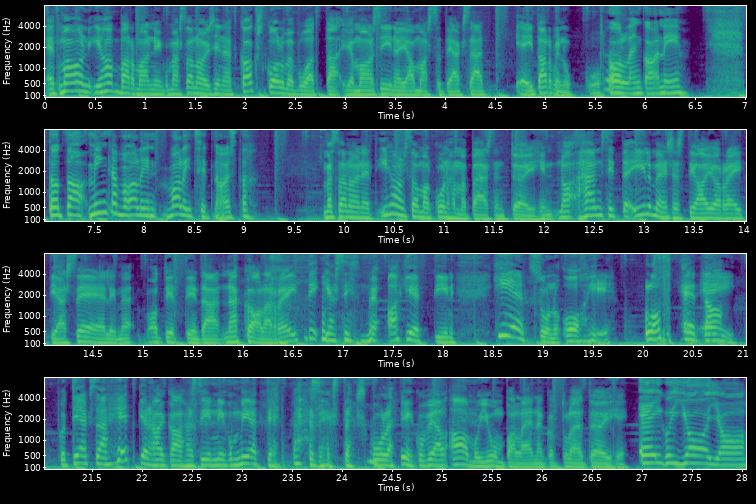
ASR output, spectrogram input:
Et mä oon ihan varmaan, niin kuin mä sanoisin, että kaksi-kolme vuotta ja mä oon siinä jamassa, tiedätkö että ei tarvi nukkua. Ollenkaan niin. Tota, minkä valin, valitsit noista? Mä sanoin, että ihan sama kunhan mä pääsen töihin. No hän sitten ilmeisesti ajoi reittiä C, eli me otettiin tää näköalareitti ja siis me ajettiin Hietsun ohi. Lopeta. Ei, kun tiedätkö hetken aikaahan siinä niinku miettii, että pääseekö tässä kuule niinku vielä aamujumpalle ennen kuin tulee töihin. Ei kun joo joo.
